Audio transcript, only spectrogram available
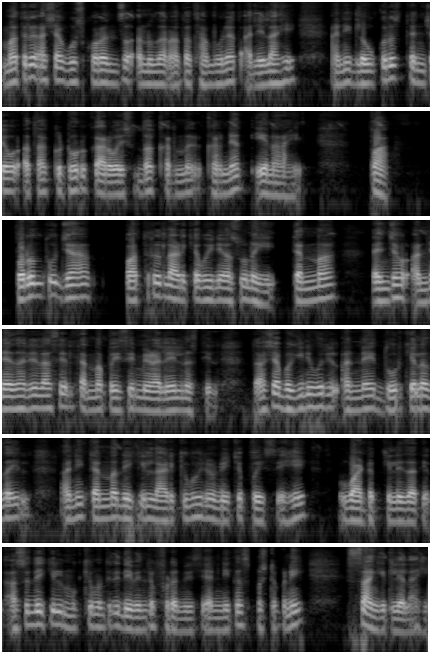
मात्र अशा घुसखोरांचं अनुदान आता थांबवण्यात आलेलं आहे आणि लवकरच त्यांच्यावर आता कठोर कारवाई सुद्धा करण्यात येणार आहे. पहा परंतु ज्या पात्र लाडक्या बहिणी असूनही त्यांना त्यांच्यावर अन्याय झालेला असेल त्यांना पैसे मिळालेले नसतील तर अशा भगिनीवरील अन्याय दूर केला जाईल आणि त्यांना देखील लाडकी बहीण योजनेचे पैसे हे वाटप केले जातील असं देखील मुख्यमंत्री देवेंद्र फडणवीस यांनी तर स्पष्टपणे सांगितलेलं आहे.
